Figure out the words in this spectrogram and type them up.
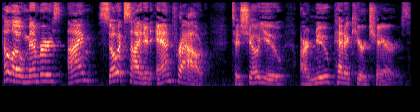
Hello, members. I'm so excited and proud to show you our new pedicure chairs.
